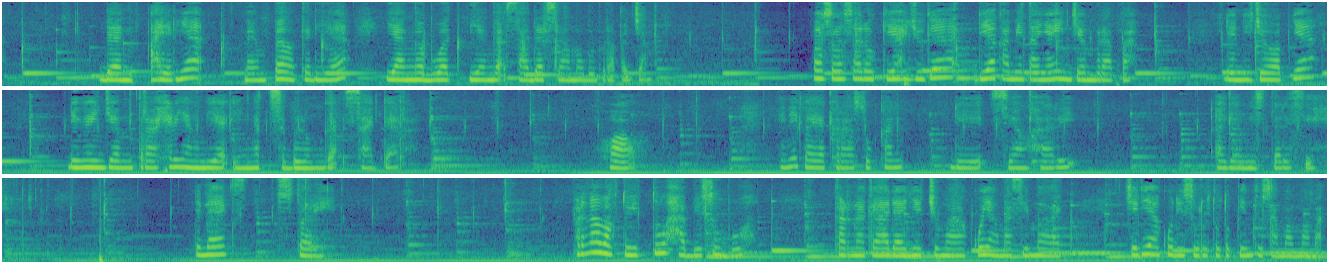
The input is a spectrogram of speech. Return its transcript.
dan akhirnya nempel ke dia yang ngebuat dia nggak sadar selama beberapa jam. Pas selesai rukiah juga, dia kami tanyain jam berapa. Dan dijawabnya dengan jam terakhir yang dia ingat sebelum nggak sadar. Wow, ini kayak kerasukan di siang hari agak misteri sih. The next story. Pernah waktu itu habis subuh, karena keadaannya cuma aku yang masih melek, jadi aku disuruh tutup pintu sama mama.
